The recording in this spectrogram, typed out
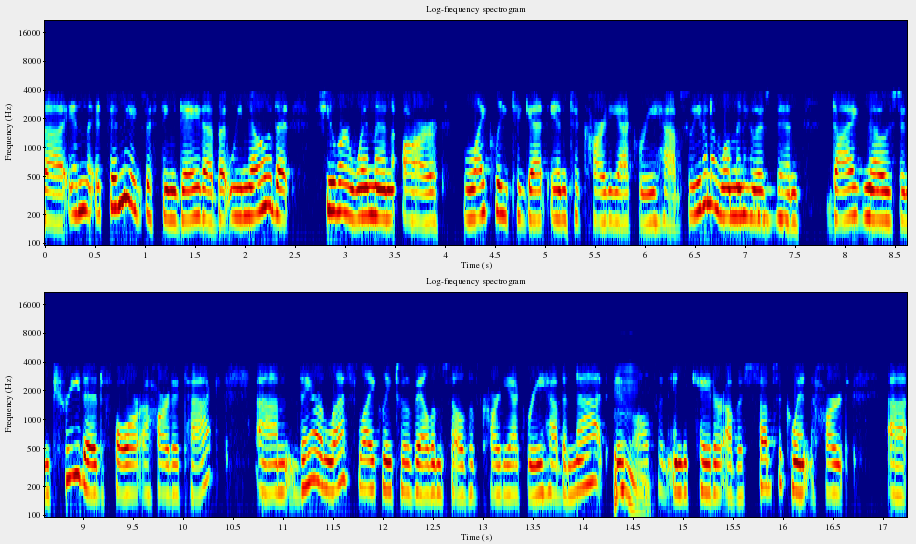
uh, in it's in the existing data. But we know that fewer women are likely to get into cardiac rehab. So even a woman who has mm-hmm. been diagnosed and treated for a heart attack, um, they are less likely to avail themselves of cardiac rehab, and that is hmm. also an indicator of a subsequent heart uh,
